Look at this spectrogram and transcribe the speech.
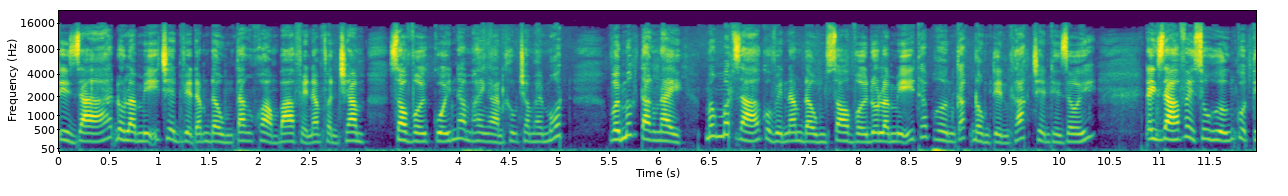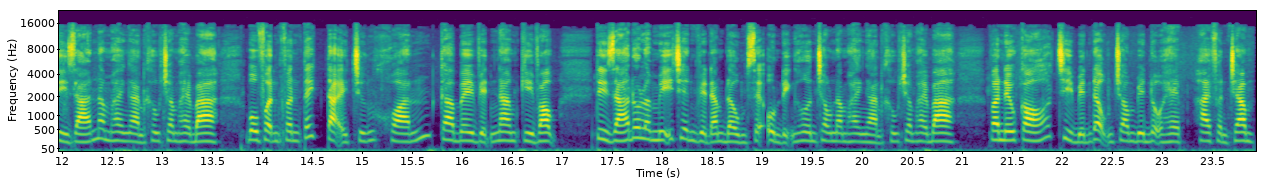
tỷ giá đô la Mỹ trên Việt Nam đồng tăng khoảng 3,5% so với cuối năm 2021. Với mức tăng này, mức mất giá của Việt Nam đồng so với đô la Mỹ thấp hơn các đồng tiền khác trên thế giới. Đánh giá về xu hướng của tỷ giá năm 2023, bộ phận phân tích tại chứng khoán KB Việt Nam kỳ vọng tỷ giá đô la Mỹ trên Việt Nam đồng sẽ ổn định hơn trong năm 2023 và nếu có chỉ biến động trong biên độ hẹp 2%.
